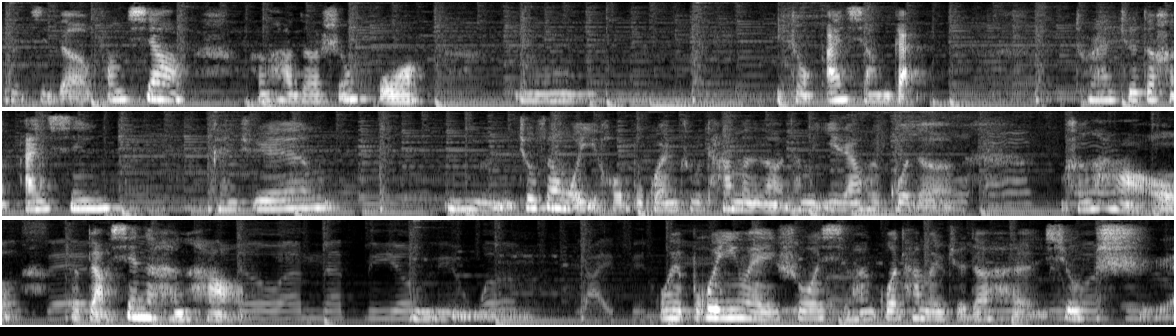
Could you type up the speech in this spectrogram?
自己的方向，很好的生活，嗯，一种安详感，突然觉得很安心，感觉嗯，就算我以后不关注他们了，他们依然会过得很好，会表现的很好。嗯，我也不会因为说喜欢过他们觉得很羞耻。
